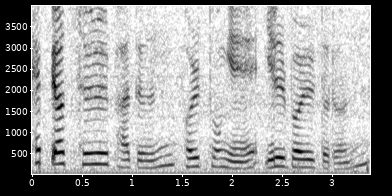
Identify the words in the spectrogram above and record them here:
햇볕을 받은 벌통의 일벌들은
